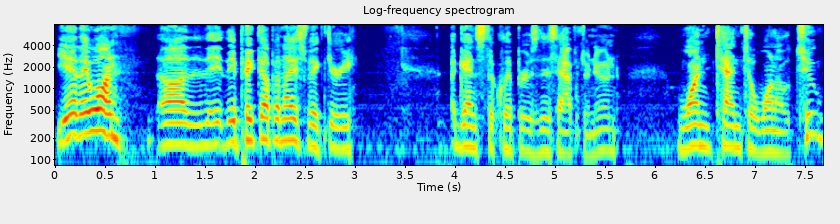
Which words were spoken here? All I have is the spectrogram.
yeah, they won. Uh, they they picked up a nice victory against the Clippers this afternoon, one ten to one hundred two,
